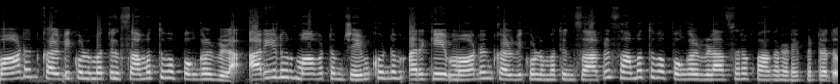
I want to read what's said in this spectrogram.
மாடர்ன் கல்வி குழுமத்தில் சமத்துவ பொங்கல் விழா. அரியலூர் மாவட்டம் ஜெயம்கொண்டம் அருகே மாடர்ன் கல்வி குழுமத்தின் சார்பில் சமத்துவ பொங்கல் விழா சிறப்பாக நடைபெற்றது.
